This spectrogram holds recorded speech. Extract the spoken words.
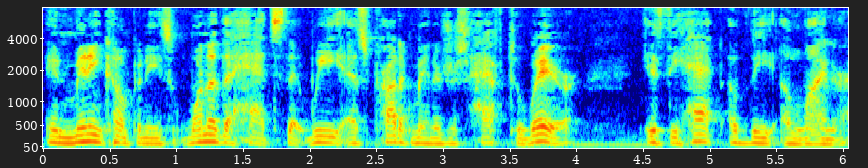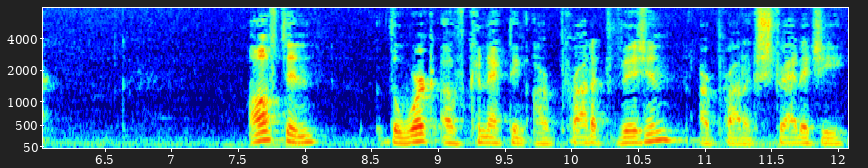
In many companies, one of the hats that we as product managers have to wear is the hat of the aligner. Often, the work of connecting our product vision, our product strategy,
